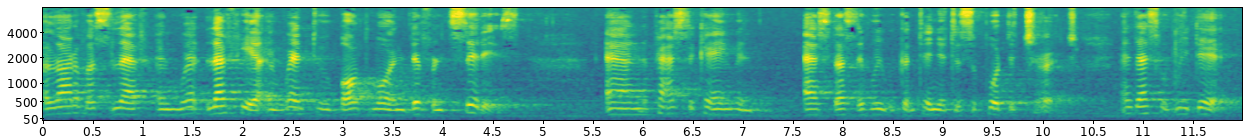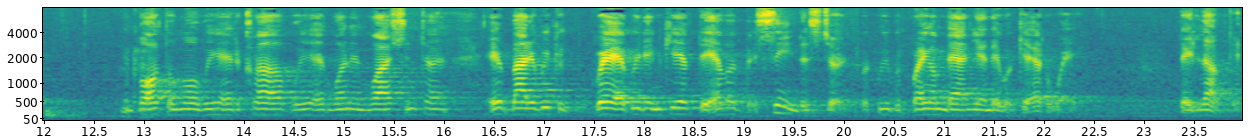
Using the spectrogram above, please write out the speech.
a lot of us left and went left here and went to Baltimore and different cities. And the pastor came and asked us if we would continue to support the church. And that's what we did. In Baltimore, we had a club. We had one in Washington. Everybody we could grab, we didn't care if they ever seen this church, but we would bring them down here and they were carried away. They loved it.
